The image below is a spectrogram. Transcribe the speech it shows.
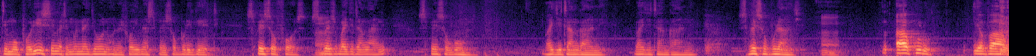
ti mu poliisi nga temunagyonoona twalina special brigade special force special bagitangani special gundi bagitangani bagitangani special branch. Akulu yavaawo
